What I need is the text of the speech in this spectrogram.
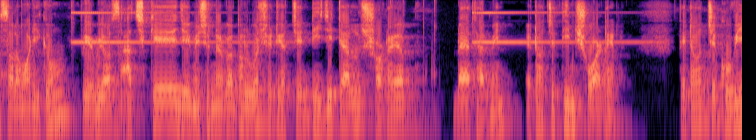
আসসালামু আলাইকুম। প্রিয় বিয়স আজকে যে মেশিনটার কথা বলব, সেটি হচ্ছে ডিজিটাল শর্টওয়েভ ডায়াথার্মি এটা হচ্ছে তিনশো ওয়াটের। তো এটা হচ্ছে খুবই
